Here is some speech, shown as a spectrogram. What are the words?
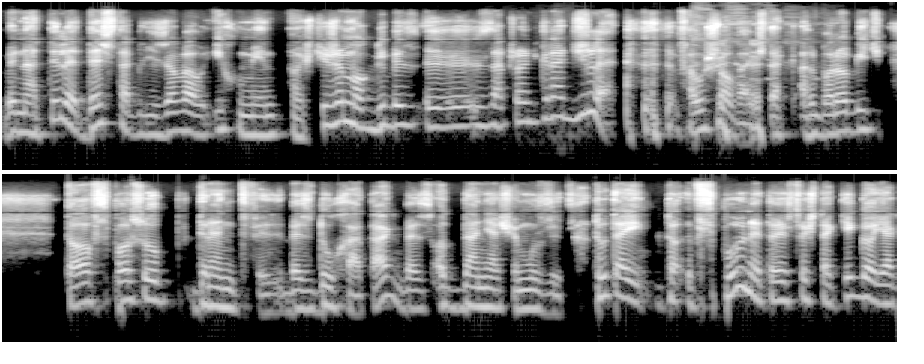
by na tyle destabilizował ich umiejętności, że mogliby y, zacząć grać źle, fałszować, tak? albo robić to w sposób drętwy, bez ducha, tak? bez oddania się muzyce. Tutaj to wspólne to jest coś takiego, jak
